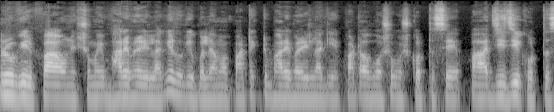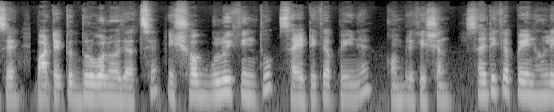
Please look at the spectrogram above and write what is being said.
রোগীর পা অনেক সময় ভারী ভারী লাগে। রোগী বলে, আমার পাটা একটু ভারী ভারী লাগে, পাটা বসবস করতেছে, পা জিজি করতেছে, পাটা একটু দুর্বল হয়ে যাচ্ছে। এই সবগুলোই কিন্তু সাইটিকা পেইনের কমপ্লিকেশন সাইটিকা পেইন হলে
